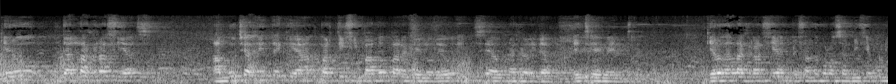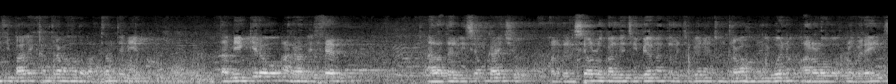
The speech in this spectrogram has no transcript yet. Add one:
Quiero dar las gracias a mucha gente que ha participado para que lo de hoy sea una realidad, este evento. Quiero dar las gracias empezando por los servicios municipales que han trabajado bastante bien. También quiero agradecer a la televisión que ha hecho, a la televisión local de Chipiona, Telechipiona ha hecho un trabajo muy bueno, ahora lo, lo veréis.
